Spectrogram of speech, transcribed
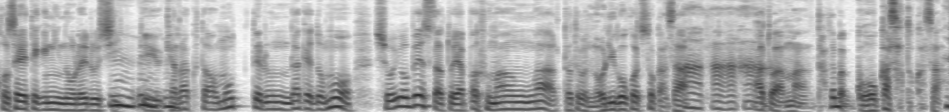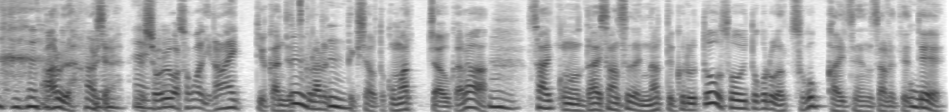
個性的に乗れるしっていうキャラクターを持ってるんだけども、商用ベースだとやっぱ不満は例えば乗り心地とかさあああとはまあ例えば豪華さとかさ あるあるじゃない。はい商用はそこまでいらないっていう感じで作られてきちゃうと困っちゃうから、うん最後の第三世代になってくるとそういうところがすごく改善されてて、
